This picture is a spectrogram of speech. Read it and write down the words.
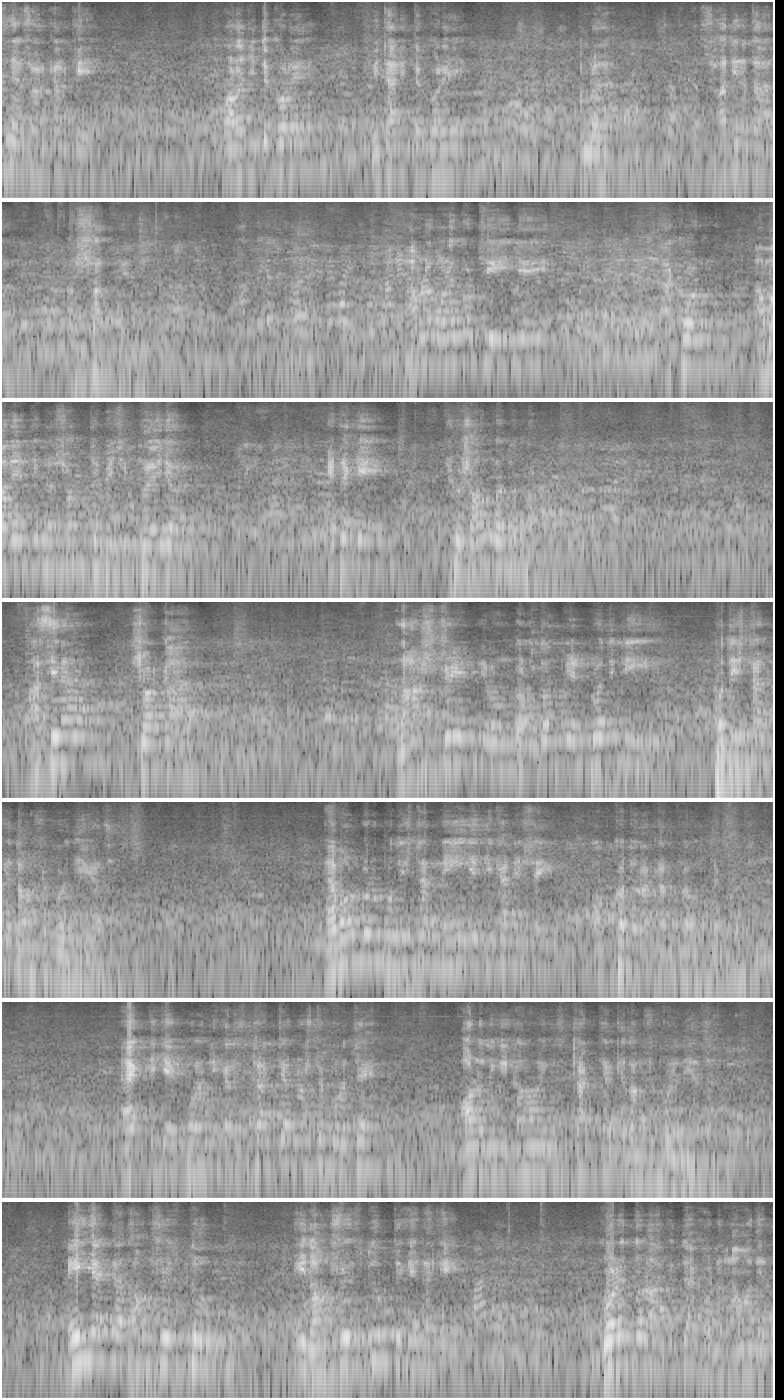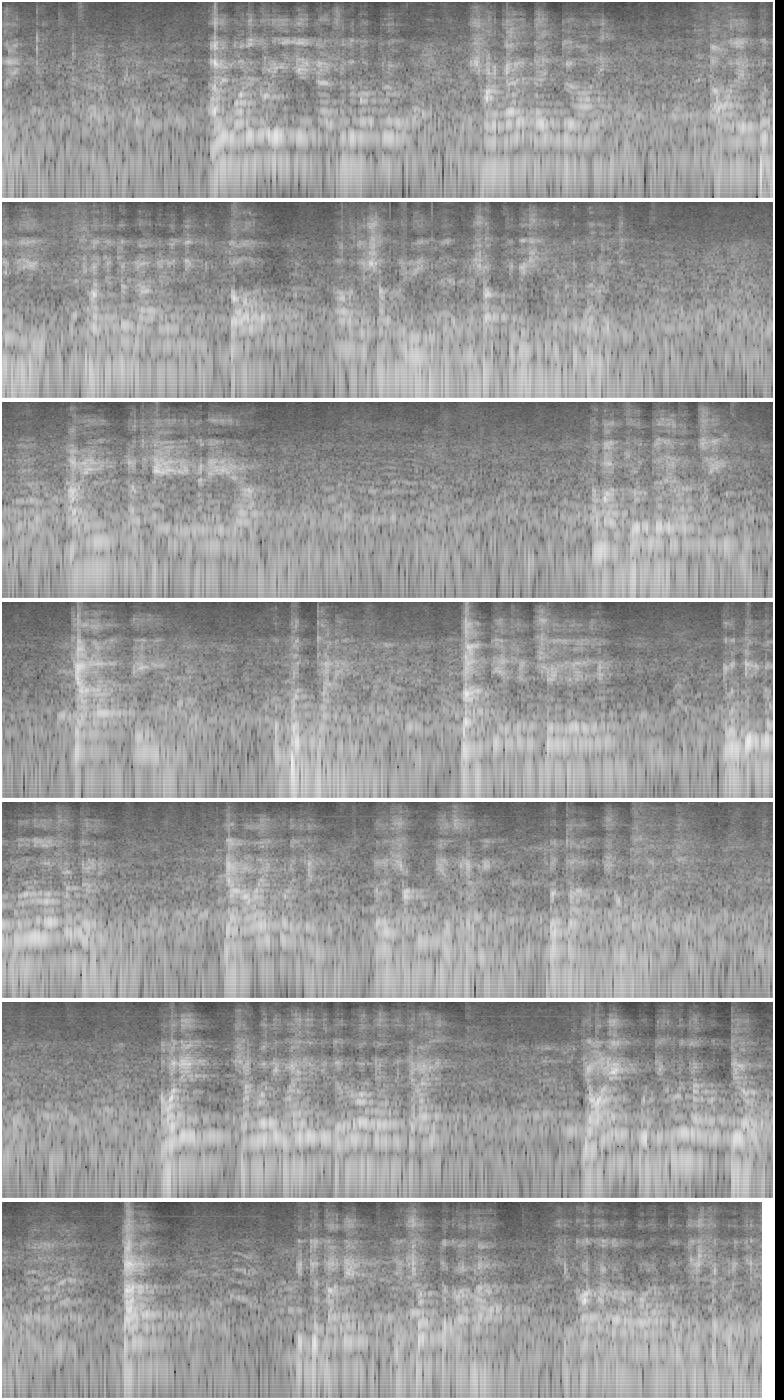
হাসিনা সরকারকে পরাজিত করে, বিতাড়িত করে আমরা স্বাধীনতার আস্বাদ পেয়েছি। আমরা মনে করছি যে এখন আমাদের যেটা সবচেয়ে বেশি প্রয়োজন, এটাকে সুসংগত করা। হাসিনা সরকার রাষ্ট্রের এবং গণতন্ত্রের প্রতিটি প্রতিষ্ঠানকে ধ্বংস করে দিয়ে গেছে। এমন কোনো প্রতিষ্ঠান নেই যে যেখানে সেই অক্ষত রাখার ব্যবস্থা করেছে। একদিকে পলিটিক্যাল স্ট্রাকচার নষ্ট করেছে, অন্যদিকে ইকোনমিক স্ট্রাকচারকে ধ্বংস করে দিয়েছে। এই যে একটা ধ্বংসস্তূপ, এই ধ্বংসস্তূপ থেকে এটাকে গড়ে তোলা কিন্তু এখন আমাদের দায়িত্ব। আমি মনে করি যে এটা শুধুমাত্র সরকারের দায়িত্ব নয়, আমাদের প্রতিটি সচেতন রাজনৈতিক দল, আমাদের সকলেরই সবচেয়ে বেশি কর্তব্য রয়েছে। আমি আজকে এখানে আমার শ্রদ্ধা জানাচ্ছি যারা এই অভ্যুত্থানে প্রাণ দিয়েছেন, শহীদ হয়েছেন। এবং দীর্ঘ পনেরো বছর ধরে যারা লড়াই করেছেন, তাদের সকলকে আজকে আমি শ্রদ্ধা ও সম্মান জানাচ্ছি। আমাদের সাংবাদিক ভাইদেরকে ধন্যবাদ জানাতে চাই যে অনেক প্রতিকূলতার মধ্যেও তারা কিন্তু তাদের যে সত্য কথা, সে কথাগুলো বলার তারা চেষ্টা করেছেন।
